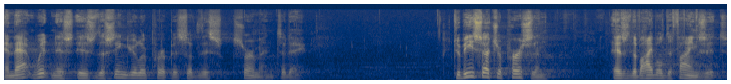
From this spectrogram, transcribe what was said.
and that witness is the singular purpose of this sermon today. To be such a person, as the Bible defines it,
